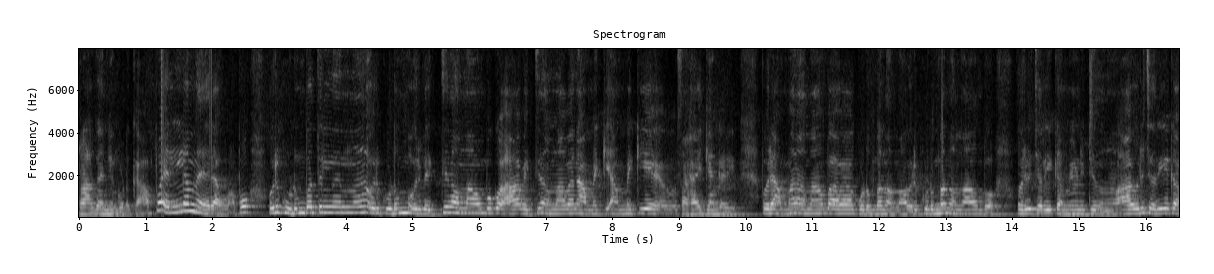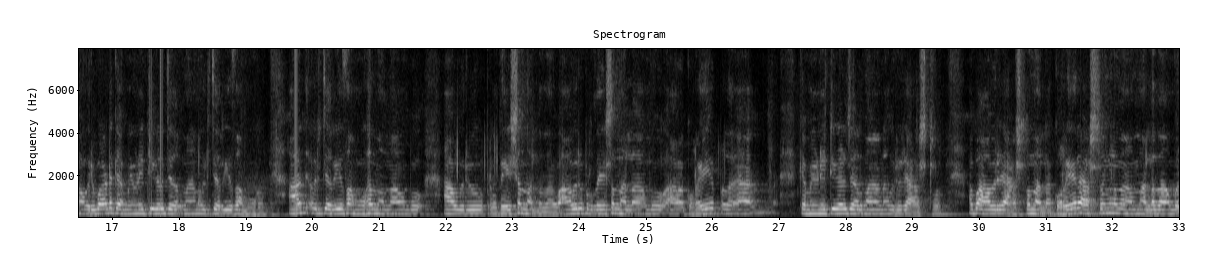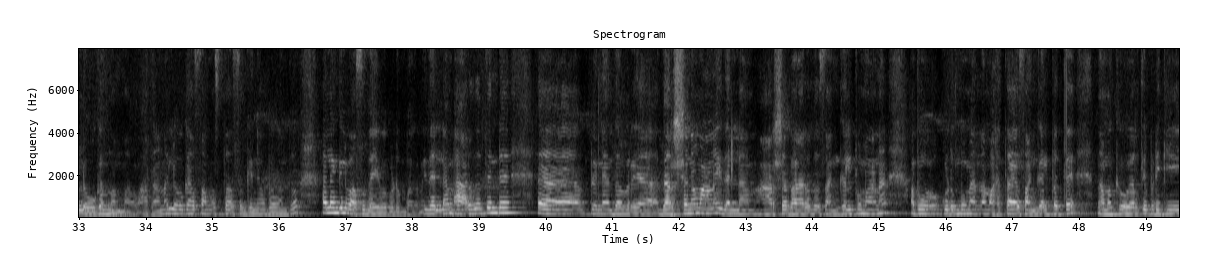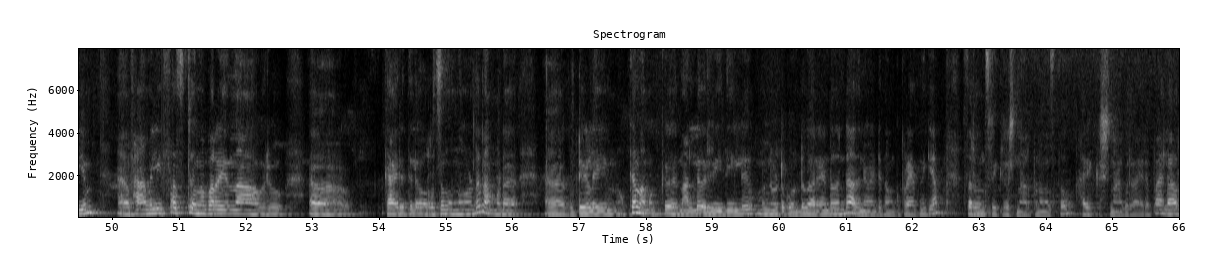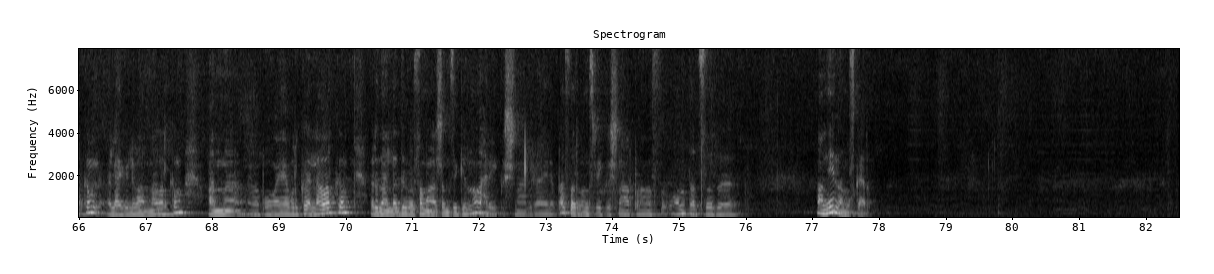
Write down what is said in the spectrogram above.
പ്രാധാന്യം കൊടുക്കുക. അപ്പോൾ എല്ലാം നേരാവും. അപ്പോൾ ഒരു കുടുംബത്തിൽ നിന്ന് ഒരു കുടുംബം ഒരു വ്യക്തി നന്നാവുമ്പോൾ ആ വ്യക്തി നന്നാവാൻ അമ്മയ്ക്ക് അമ്മയ്ക്ക് സഹായിക്കാൻ കഴിയും. അപ്പോൾ ഒരു അമ്മ നന്നാവുമ്പോൾ ആ കുടുംബം നന്നാവും. ഒരു കുടുംബം നന്നാവുമ്പോൾ ഒരു ചെറിയ കമ്മ്യൂണിറ്റി നന്നാവും. ആ ഒരു ചെറിയ ഒരുപാട് കമ്മ്യൂണിറ്റികൾ ചേർന്നാണ് ഒരു ചെറിയ സമൂഹം. ആ ഒരു ചെറിയ സമൂഹം നന്നാവുമ്പോൾ ആ ഒരു പ്രദേശം നല്ലതാവും. ആ ഒരു പ്രദേശം നല്ലതാകുമ്പോൾ ആ കുറേ കമ്മ്യൂണിറ്റികൾ ചേർന്നാണ് ഒരു രാഷ്ട്രം. അപ്പോൾ ആ ഒരു രാഷ്ട്രം നല്ല കുറേ രാഷ്ട്രങ്ങൾ നല്ലതാകുമ്പോൾ ലോകം നന്നാവും. അതാണ് ലോക സമസ്ത സുഖിനോ ഭവന്തു അല്ലെങ്കിൽ വസുദൈവ കുടുംബകം. ഇതെല്ലാം ഭാരതത്തിന്റെ പിന്നെ എന്താ പറയുക ദർശനമാണ്. ഇതെല്ലാം ആർഷഭാരത സങ്കല്പമാണ്. അപ്പോൾ കുടുംബം എന്ന മഹത്തായ സങ്കല്പത്തെ നമുക്ക് ഉയർത്തിപ്പിടിക്കുകയും ഫാമിലി ഫസ്റ്റ് എന്ന് പറയുന്ന ഒരു കാര്യത്തിൽ ഉറച്ചു നിന്നുകൊണ്ട് നമ്മുടെ കുട്ടികളെയും ഒക്കെ നമുക്ക് നല്ലൊരു രീതിയിൽ മുന്നോട്ട് കൊണ്ടുവരേണ്ടതുണ്ട്. അതിനുവേണ്ടി നമുക്ക് പ്രയത്നിക്കാം സർവം ശ്രീകൃഷ്ണ അർപ്പണമസ്തു ഹരികൃഷ്ണ ഗുരുവായൂരപ്പ. എല്ലാവർക്കും ലൈവിൽ വന്നവർക്കും വന്ന് പോയവർക്കും എല്ലാവർക്കും ഒരു നല്ല ദിവസം ആശംസിക്കുന്നു. ഹരേ കൃഷ്ണ ഗുരുവായൂരപ്പ. സർവം ശ്രീകൃഷ്ണ അർപ്പണമസ്തു ഓം തത്സത്. നന്ദി നമസ്കാരം.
